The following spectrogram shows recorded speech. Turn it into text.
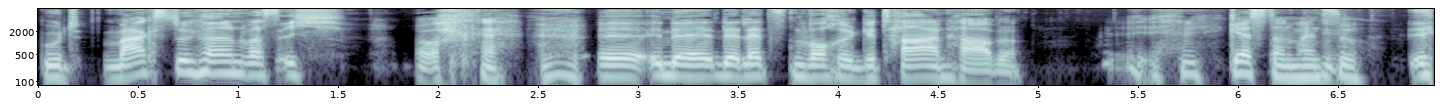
Gut, magst du hören, was ich äh, in, der, in der letzten Woche getan habe? Gestern meinst du?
